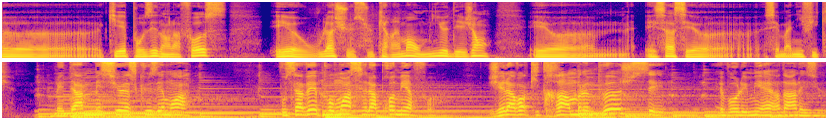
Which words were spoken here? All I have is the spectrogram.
euh, qui est posée dans la fosse, et euh, où là je suis carrément au milieu des gens. Et, euh, et ça c'est euh, c'est magnifique. Mesdames, messieurs, excusez-moi. Vous savez, pour moi, c'est la première fois. J'ai la voix qui tremble un peu, je sais, et vos lumières dans les yeux.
